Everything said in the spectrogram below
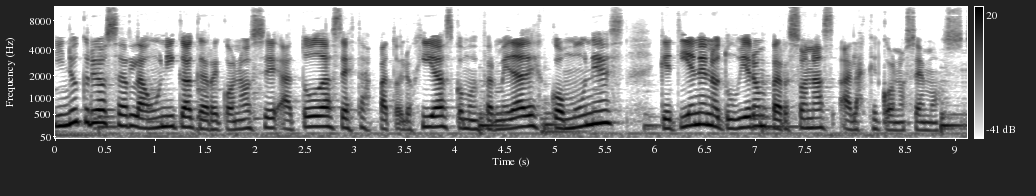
Y no creo ser la única que reconoce a todas estas patologías como enfermedades comunes que tienen o tuvieron personas a las que conocemos.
